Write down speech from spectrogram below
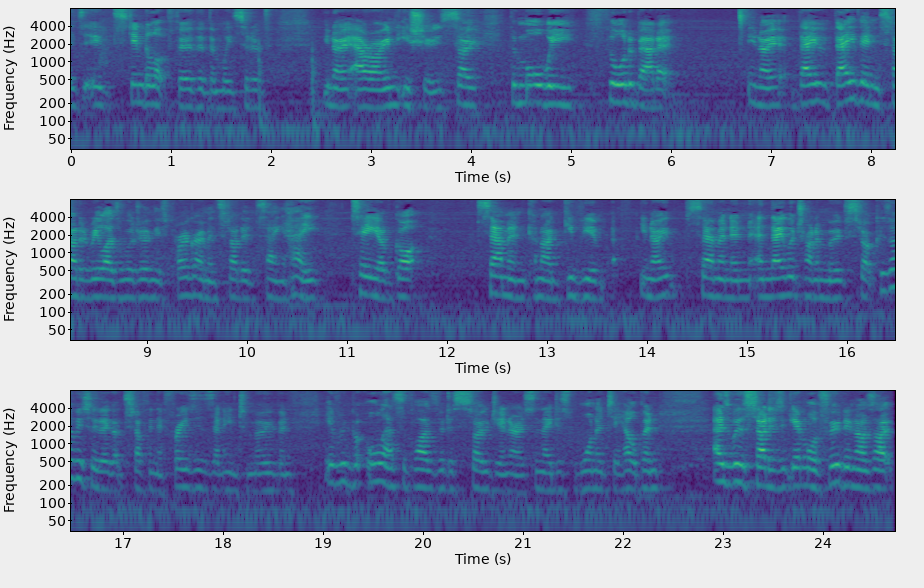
it stemmed a lot further than we sort of, you know, our own issues. So the more we thought about it, you know, they they then started realizing we were doing this program and started saying, "Hey, T, I've got salmon. Can I give you, you know, salmon?" And, and they were trying to move stock because obviously they got stuff in their freezers they need to move, and every all our suppliers were just so generous and they just wanted to help. And as we started to get more food, and I was like,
